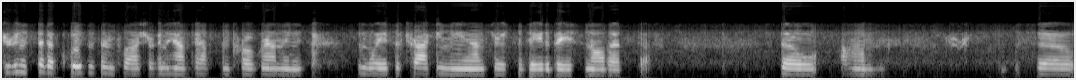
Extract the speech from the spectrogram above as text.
you're going to set up quizzes in Flash, you're going to have to have some programming, some ways of tracking the answers, the database, and all that stuff. So um, So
